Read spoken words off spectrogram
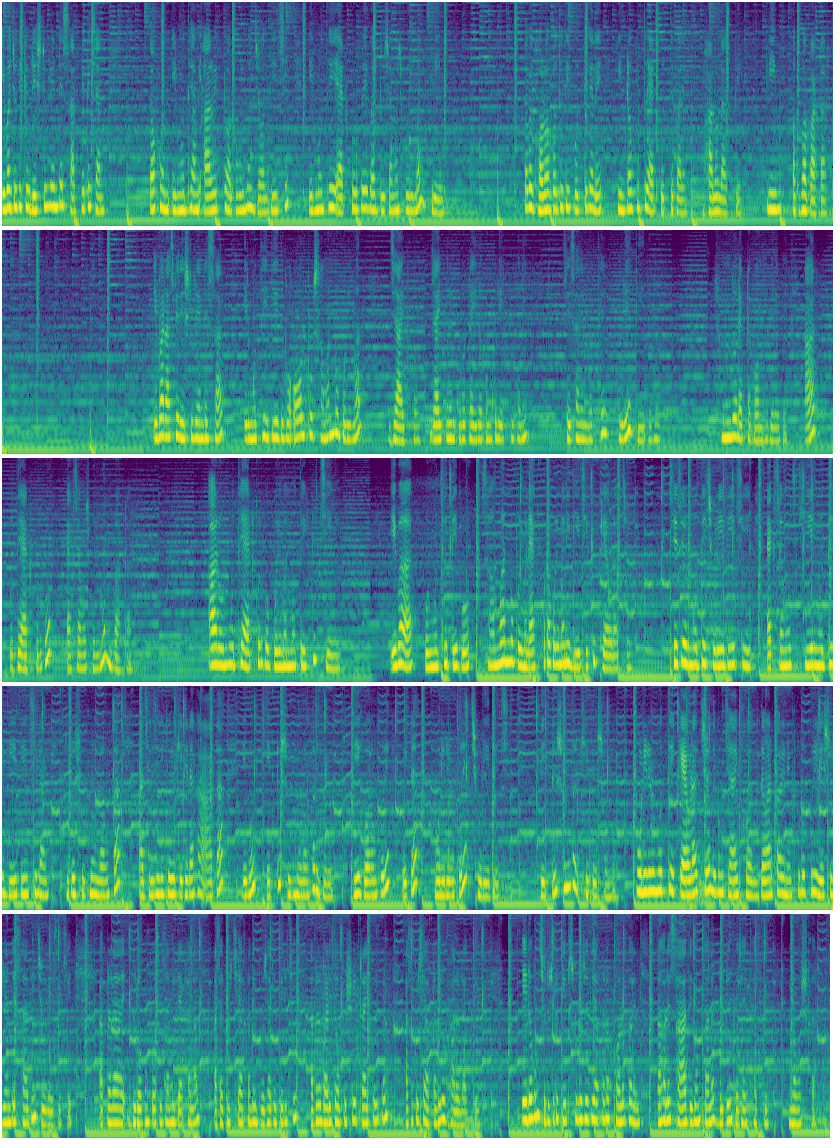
এবার যদি কেউ রেস্টুরেন্টের স্বাদ পেতে চান, তখন এর মধ্যে আমি আরও একটু অল্প পরিমাণ জল দিয়েছি। এর মধ্যেই অ্যাড করব এবার দু চামচ পরিমাণ ক্রিম তবে ঘরোয়া পদ্ধতি করতে গেলে ক্রিমটাও কিন্তু অ্যাড করতে পারেন ভালো লাগবে। ক্রিম অথবা বাটার। এবার আসবে রেস্টুরেন্টের স্বাদ। এর মধ্যেই দিয়ে দেবো অল্প সামান্য পরিমাণ জায়ফল। জায়ফলের গুঁড়োটা এরকম করে একটুখানি সেই সারের মধ্যে গুঁড়ে দিয়ে দেবো। সুন্দর একটা গন্ধ বেরোবে। আর ওতে অ্যাড করব এক চামচ পরিমাণ বাটার। আর ওর মধ্যে অ্যাড করব পরিমাণ মতো একটু চিনি। এবার ওর মধ্যে দেব সামান্য পরিমাণে, এক ফোঁটা পরিমাণই দিয়েছি একটু কেওড়ার জন্য। শেষে ওর মধ্যে ছড়িয়ে দিয়েছি এক চামচ ঘিয়ের মধ্যেই দিয়ে দিয়েছিলাম দুটো শুকনো লঙ্কা, আর ঝিরিঝিরি করে কেটে রাখা আদা এবং একটু শুকনো লঙ্কার গুঁড়ো দিয়ে গরম করে ওইটা পনিরের উপরে ছড়িয়ে দিয়েছি। দেখতেও সুন্দর, খেতেও সুন্দর। পনিরের মধ্যে কেওড়ার জল এবং জায়ফল দেওয়ার কারণে পুরোপুরি রেস্টুরেন্টের স্বাদই চলে এসেছে। আপনারা দুরকম প্রসেসে আমি দেখালাম। আশা করছি আপনাদের বোঝাতে পেরেছি। আপনারা বাড়িতে অবশ্যই ট্রাই করবেন। আশা করছি আপনাদেরও ভালো লাগবে। এরকম ছোটো ছোটো টিপসগুলো যদি আপনারা ফলো করেন, তাহলে স্বাদ এবং কালার দুটোই বজায় থাকবে। নমস্কার।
